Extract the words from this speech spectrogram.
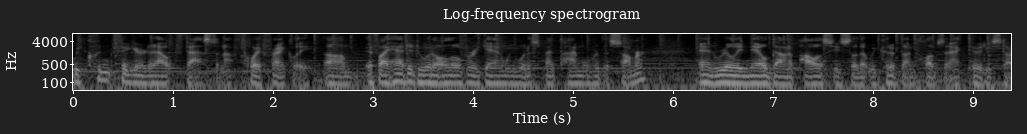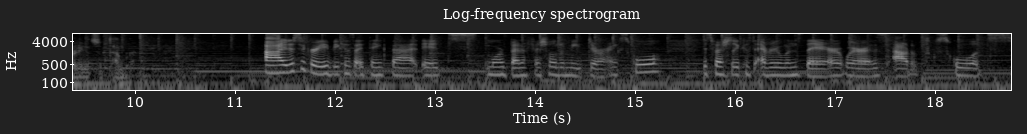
we couldn't figure it out fast enough, quite frankly. Um, if I had to do it all over again, we would have spent time over the summer and really nailed down a policy so that we could have done clubs and activities starting in September. I disagree because I think that it's more beneficial to meet during school, especially because everyone's there, whereas out of school it's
